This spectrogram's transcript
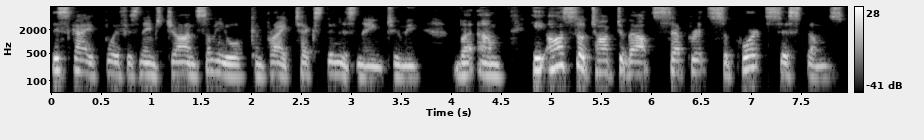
this guy, boy, if his name's John, some of you can probably text in his name to me, but um, he also talked about separate support systems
